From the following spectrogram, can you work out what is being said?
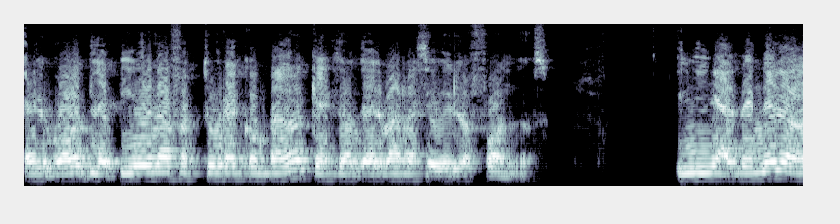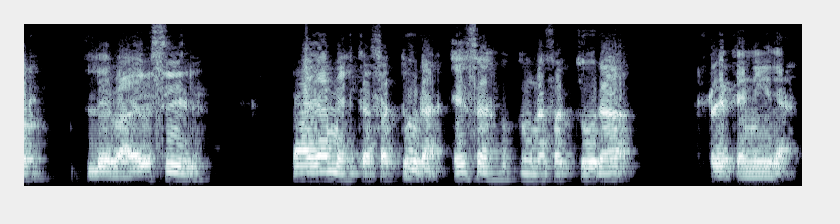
El bot le pide una factura al comprador, que es donde él va a recibir los fondos y al vendedor le va a decir, págame esta factura. Esa es una factura retenida,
